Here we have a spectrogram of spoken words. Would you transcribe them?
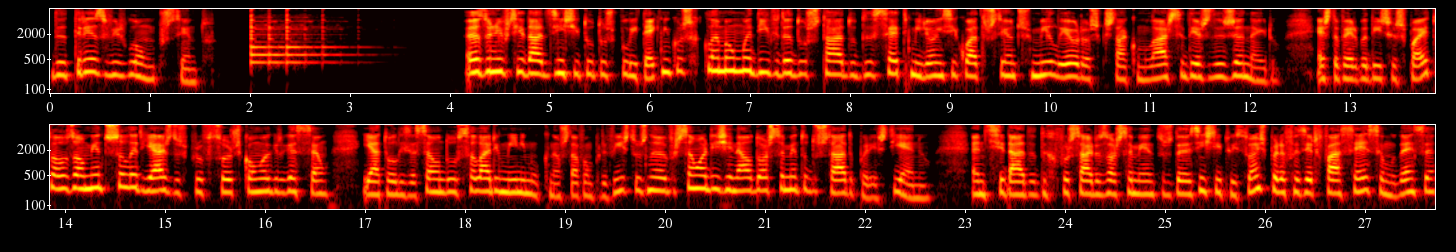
de 13,1%. As universidades e institutos politécnicos reclamam uma dívida do Estado de 7 milhões e 400 mil euros que está a acumular-se desde janeiro. Esta verba diz respeito aos aumentos salariais dos professores com agregação e à atualização do salário mínimo que não estavam previstos na versão original do Orçamento do Estado para este ano. A necessidade de reforçar os orçamentos das instituições para fazer face a essa mudança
